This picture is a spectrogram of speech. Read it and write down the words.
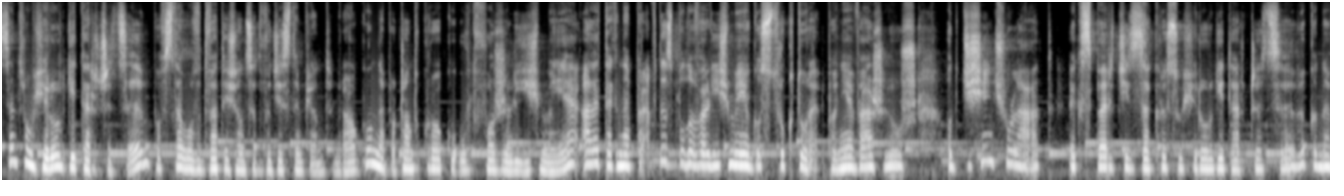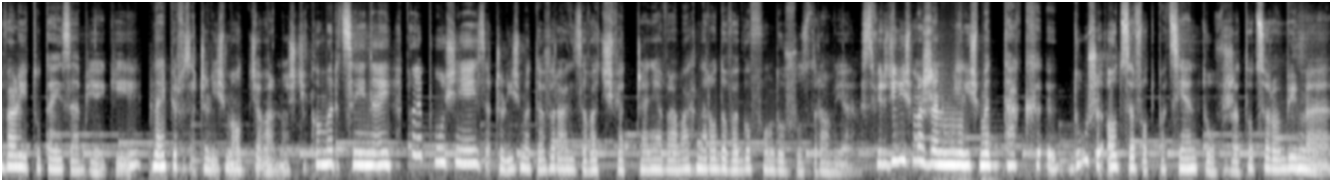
Centrum Chirurgii Tarczycy powstało w 2025 roku. Na początku roku utworzyliśmy je, ale tak naprawdę zbudowaliśmy jego strukturę, ponieważ już od 10 lat eksperci z zakresu chirurgii tarczycy wykonywali tutaj zabiegi. Najpierw zaczęliśmy od działalności komercyjnej, ale później zaczęliśmy też realizować świadczenia w ramach Narodowego Funduszu Zdrowia. Stwierdziliśmy, że mieliśmy tak duży odzew od pacjentów, że to, co robimy,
